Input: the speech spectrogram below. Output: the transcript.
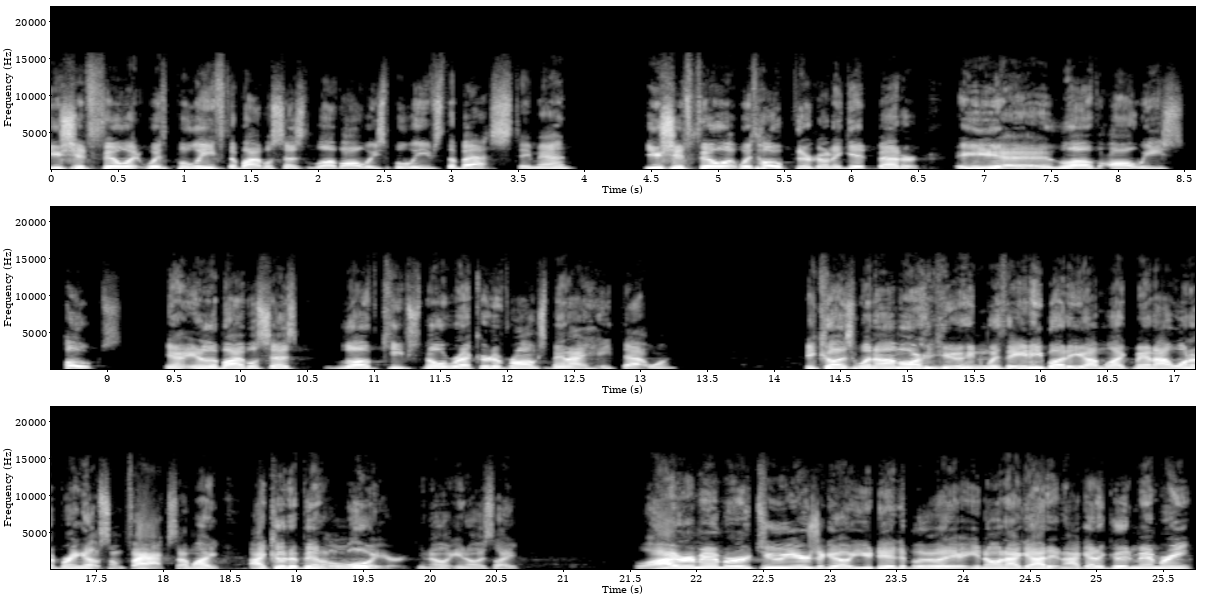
You should fill it with belief. The Bible says, love always believes the best. Amen. You should fill it with hope. They're going to get better. Uh, love always hopes. You know, the Bible says, love keeps no record of wrongs. Man, I hate that one. Because when I'm arguing with anybody, I'm like, man, I want to bring out some facts. I'm like, I could have been a lawyer. You know, you know, it's like, well, I remember two years ago you did you know, and I got it, and I got a good memory.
